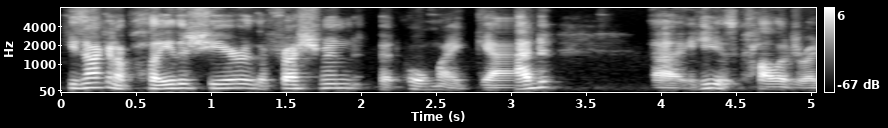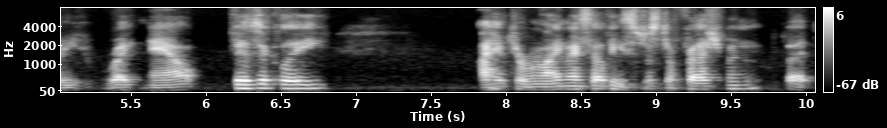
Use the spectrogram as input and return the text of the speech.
He's not going to play this year, the freshman, but oh my God, uh, he is college ready right now. Physically, I have to remind myself he's just a freshman, but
